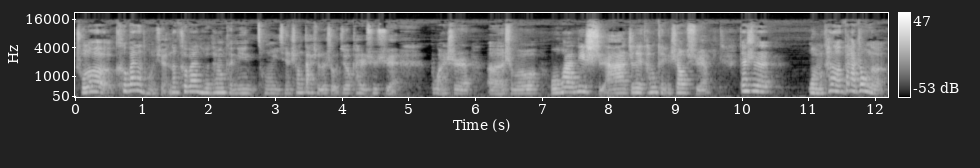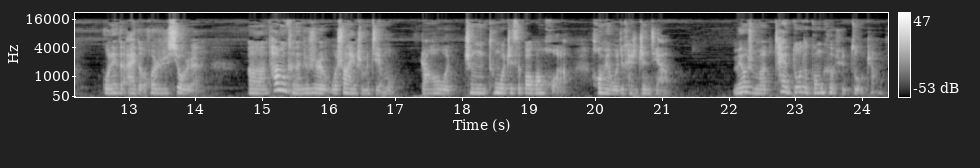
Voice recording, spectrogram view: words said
除了科班的同学，那科班的同学他们肯定从以前上大学的时候就要开始去学，不管是呃什么文化历史啊之类，他们肯定是要学。但是我们看到大众的国内的 idol 或者是秀人，嗯、他们可能就是我上了一个什么节目，然后我称通过这次曝光火了，后面我就开始挣钱了，没有什么太多的功课去做，这样子，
